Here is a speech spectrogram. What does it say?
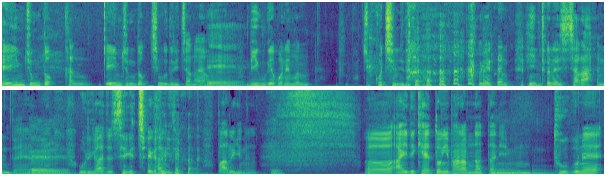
게임 중독한 게임 중독 친구들 있잖아요. 예. 미국에 보내면 고칩니다. 거기는 인터넷이 잘 안 돼. 예. 우리가 아주 세계 최강이죠. 빠르기는. 예. 어, 아이디 개똥이 바람났다님. 음, 음. 두 분의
